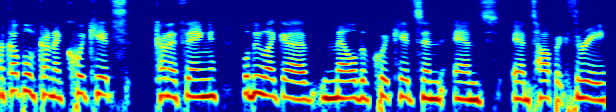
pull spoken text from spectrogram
a couple of kind of quick hits kind of thing. We'll do like a meld of quick hits and and and topic three.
